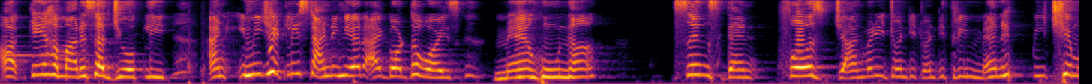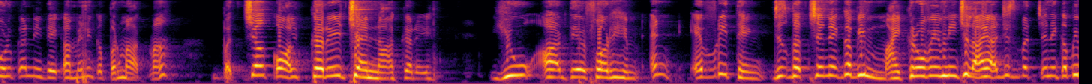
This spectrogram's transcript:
आके हमारे साथ जोत ली। And immediately standing here I got the voice मैं हूँ ना? सिंस देन फ़र्स्ट जनवरी 2023 मैंने पीछे मुड़कर नहीं देखा। मैंने कहा, परमात्मा, बच्चा कॉल करे चाहे ना करे you are there for him and everything जिस बच्चे ने कभी माइक्रोवेव नहीं चलाया, जिस बच्चे ने कभी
